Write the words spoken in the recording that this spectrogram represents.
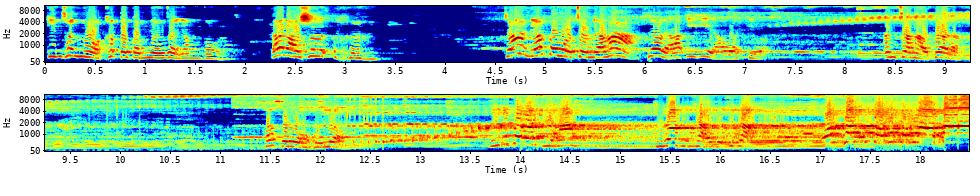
今天我看到咁樣真係陰功啊！來，老師，講你要跟我走了哈，不要了啊，依依啊，我丢，安装好，不要了。他跟我回哦，你一個人舉嗎？舉到你抢一個，這個，我跟到我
